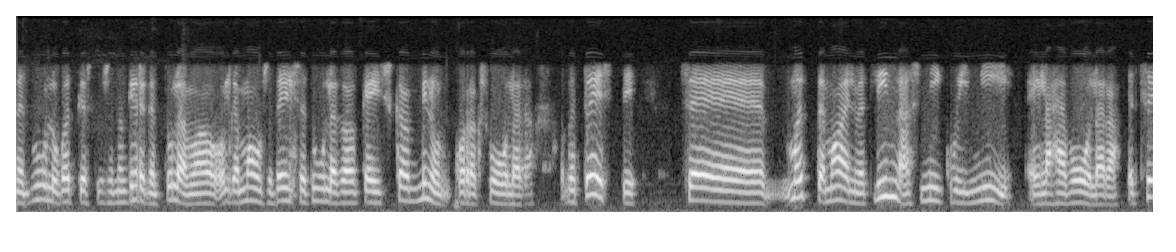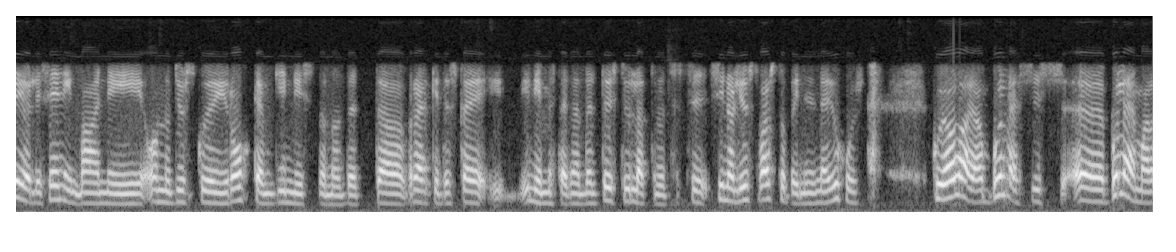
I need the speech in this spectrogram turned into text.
need voolukatkestused on kerged tulema, olgem ausad, eilse tuulega käis ka minul korraks vool ära, aga tõesti see mõttemaailm, et linnas niikuinii ei lähe vool ära, et see oli senimaani olnud justkui rohkem kinnistunud, et äh, rääkides ka inimestega, nad olid tõesti üllatunud, sest see, siin oli just vastupidine juhus. kui alajaam põles, siis äh, põlema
